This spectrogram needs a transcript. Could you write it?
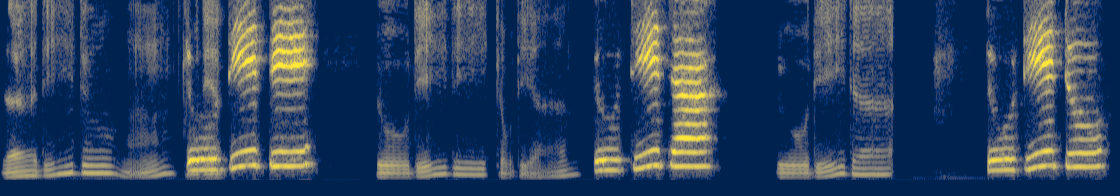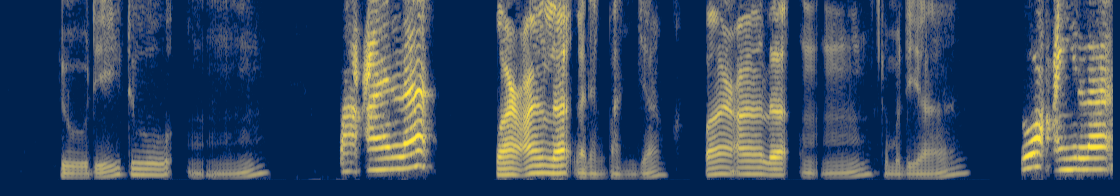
Dadidu. Hmm, dudidi kemudian dudidi, kemudian dudida dudida, dudidu dudidu. Hmm. fa'ala Fa'ala, nggak ada yang panjang. Fa'ala, mm kemudian? Fu'ila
